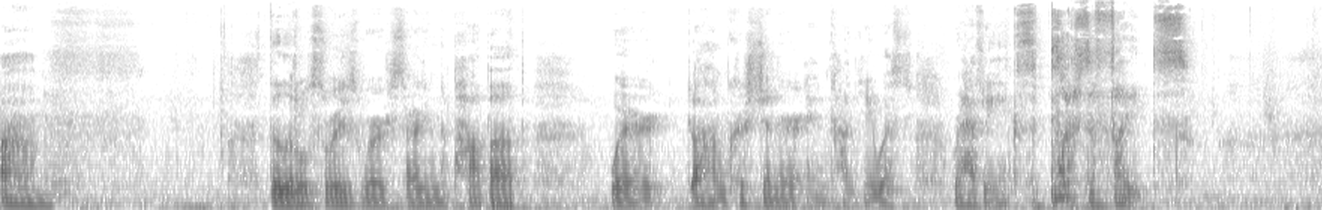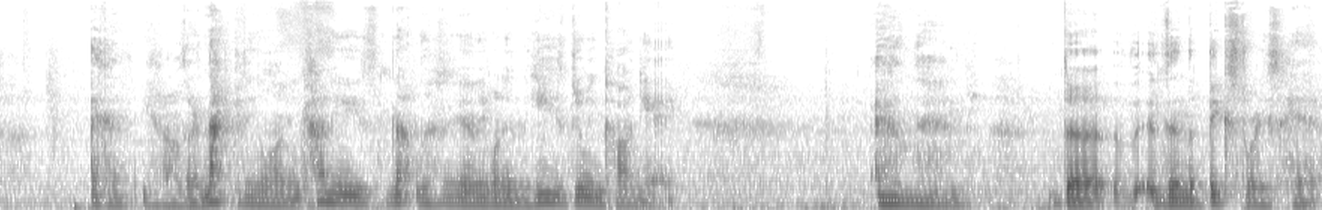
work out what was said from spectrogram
Um, the little stories were starting to pop up where um, Kris Jenner and Kanye West were having explosive fights. And, you know, they're not getting along, and Kanye's not listening to anyone, and he's doing Kanye. And then the then the big stories hit.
